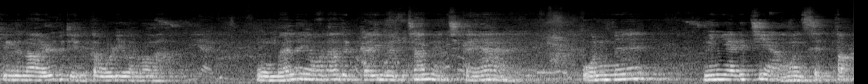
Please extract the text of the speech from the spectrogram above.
கிள்ளுனா அழுதுட்டு என்கிட்ட ஓடி வருவா. உன் மேலே எவனாவது கை வச்சான்னு வச்சுக்கேன் ஒன்று நீ அடிச்சு அவன் செத்தான்.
